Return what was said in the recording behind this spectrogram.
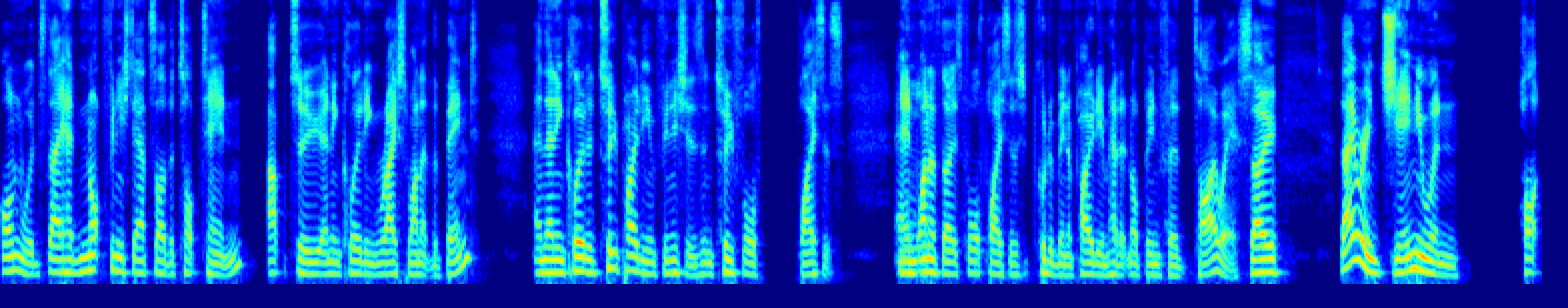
onwards, they had not finished outside the top 10 up to and including race one at the bend. And that included two podium finishes and two fourth places. And Mhm. one of those fourth places could have been a podium had it not been for Tywear. So they were in genuine hot,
